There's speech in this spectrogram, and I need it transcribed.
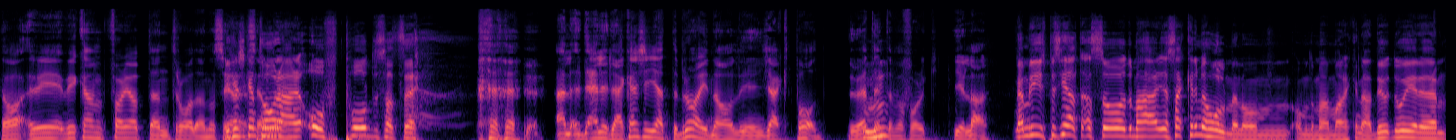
Ja, vi, vi kan följa upp den tråden och se. Vi kanske kan ta det här off-podd så att säga. Eller, eller det här kanske är jättebra innehåll i en jaktpodd. Du vet Mm. inte vad folk gillar. Nej men det är ju speciellt, alltså de här, jag snackade med Holmen om, om de här markerna. Då, då är det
